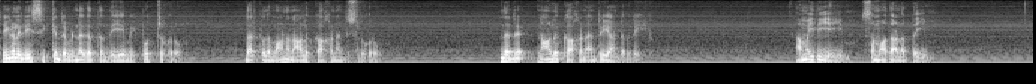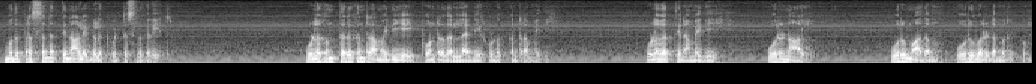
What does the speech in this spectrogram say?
எங்களை நேசிக்கின்ற விண்ணகத்தந்தையை மை போற்றுகிறோம். இந்த அற்புதமான நாளுக்காக நன்றி சொல்கிறோம். இந்த நாளுக்காக நன்றி ஆண்டவரே. அமைதியையும் சமாதானத்தையும் உமது பிரசன்னத்தினால் எங்களுக்கு விட்டு செல்கிறீர். உலகம் தருகின்ற அமைதியை போன்றதல்ல நீர் கொடுக்கின்ற அமைதி. உலகத்தின் அமைதி ஒரு நாள் ஒரு மாதம் ஒரு வருடம் இருக்கும்.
